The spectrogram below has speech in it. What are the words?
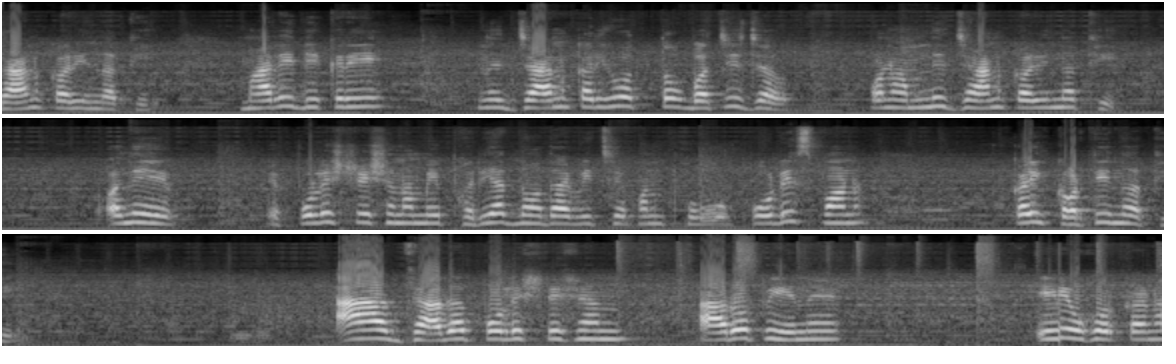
જાણ કરી નથી. મારી દીકરીને જાણ કરી હોત તો બચી જાવ પણ અમને જાણ કરી નથી. અને એ પોલીસ સ્ટેશન અમે ફરિયાદ નોંધાવી છે, પણ પોલીસ પણ કંઈ કરતી નથી. આ જાદવ પોલીસ સ્ટેશન આરોપીને એવી ઓળખાણ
